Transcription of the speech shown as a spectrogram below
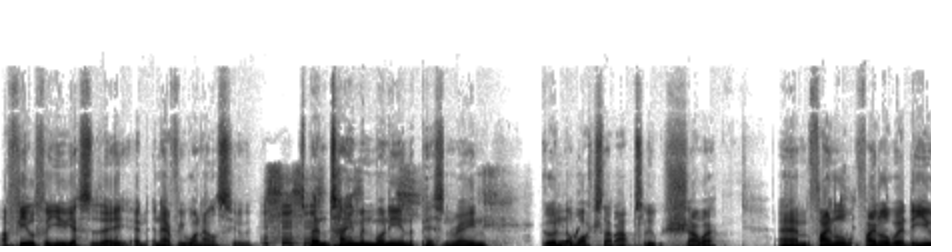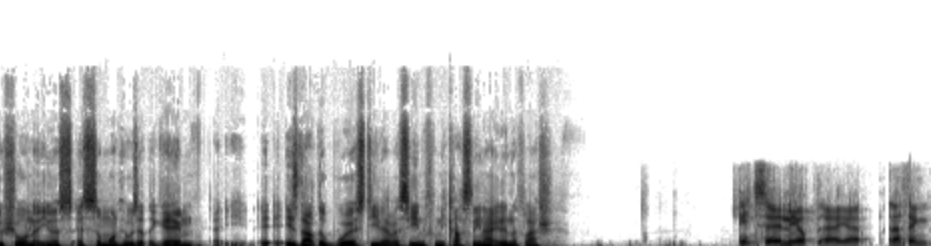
I feel for you yesterday and, and everyone else who spent time and money in the piss and rain going to watch that absolute shower. Um, final final word to you, Sean. You know, as, as, someone who was at the game, is that the worst you've ever seen from Newcastle United in the flesh? It's certainly up there, yeah. And I think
